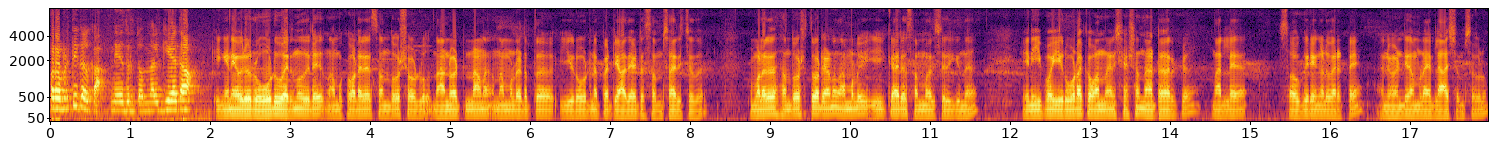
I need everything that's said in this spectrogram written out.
പ്രവൃത്തികൾക്ക് നേതൃത്വം നൽകിയത്. ഇങ്ങനെ ഒരു റോഡ് വരുന്നതിൽ നമുക്ക് വളരെ സന്തോഷമുള്ളൂ. നാനുവേട്ടനാണ് നമ്മുടെ അടുത്ത് ഈ റോഡിനെ പറ്റി ആദ്യമായിട്ട് സംസാരിച്ചത്. വളരെ സന്തോഷത്തോടെയാണ് നമ്മൾ ഈ കാര്യം സമ്മതിച്ചിരിക്കുന്നത്. ഇനിയിപ്പോൾ ഈ റോഡൊക്കെ വന്നതിന് ശേഷം നാട്ടുകാർക്ക് നല്ല സൗകര്യങ്ങൾ വരട്ടെ. അതിനുവേണ്ടി നമ്മുടെ എല്ലാ ആശംസകളും.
